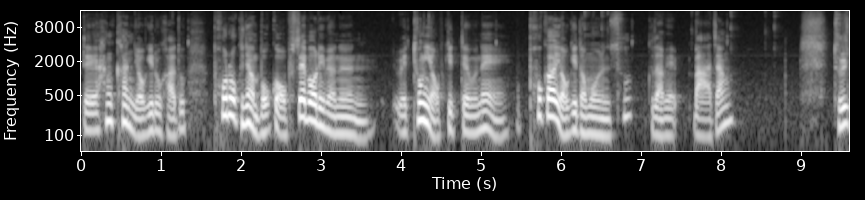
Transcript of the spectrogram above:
때 한 칸 여기로 가도 포로 그냥 먹고 없애버리면은 외통이 없기 때문에 포가 여기 넘어오는 수, 그 다음에 마장 둘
